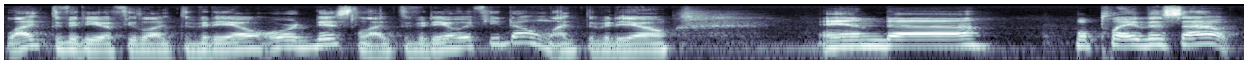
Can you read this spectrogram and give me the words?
like the video if you like the video, or dislike the video if you don't like the video. And uh, we'll play this out.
